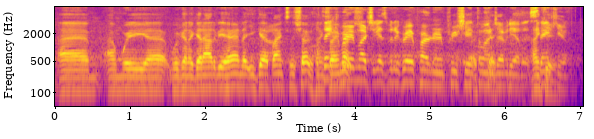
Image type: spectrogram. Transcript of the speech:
Um, and we, uh, we're going to get out of your hair and let you get back to the show. Well, Thanks thank very much. Thank you very much. You guys have been a great partner and appreciate okay. the longevity of this. Thank, thank you. you.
